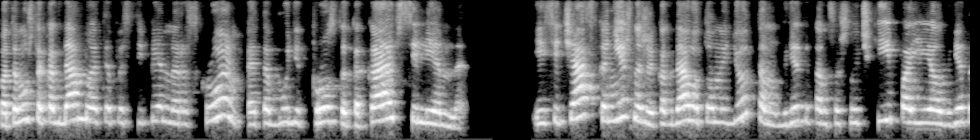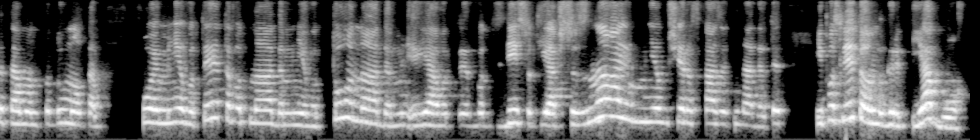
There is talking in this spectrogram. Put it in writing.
Потому что когда мы это постепенно раскроем, это будет просто такая вселенная. И сейчас, конечно же, когда вот он идет там, где-то там шашлычки поел, где-то там он подумал там, ой, мне вот это вот надо, мне вот то надо, мне, я вот, э, вот здесь вот я все знаю, мне вообще рассказывать не надо. И после этого он говорит, я Бог,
